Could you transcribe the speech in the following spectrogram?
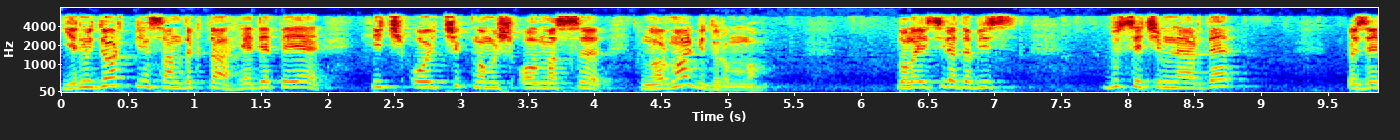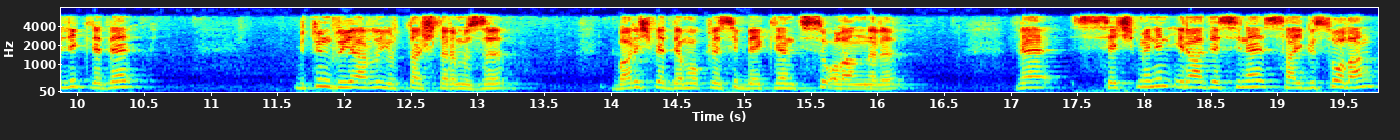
24 bin sandıkta HDP'ye hiç oy çıkmamış olması normal bir durum mu? Dolayısıyla da biz bu seçimlerde özellikle de bütün duyarlı yurttaşlarımızı, barış ve demokrasi beklentisi olanları ve seçmenin iradesine saygısı olan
